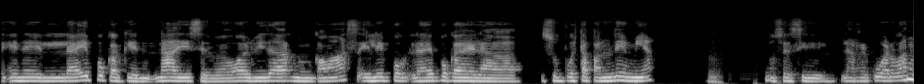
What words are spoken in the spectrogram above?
en la época que nadie se va a olvidar nunca más, el la época de la supuesta pandemia, mm. no sé si la recuerdan,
